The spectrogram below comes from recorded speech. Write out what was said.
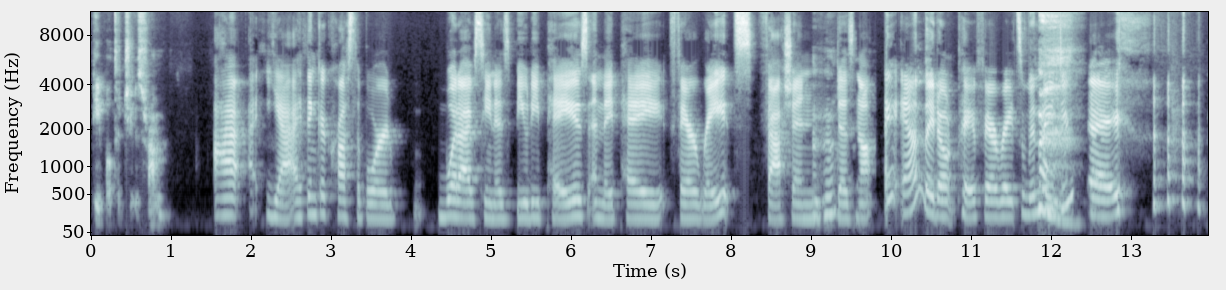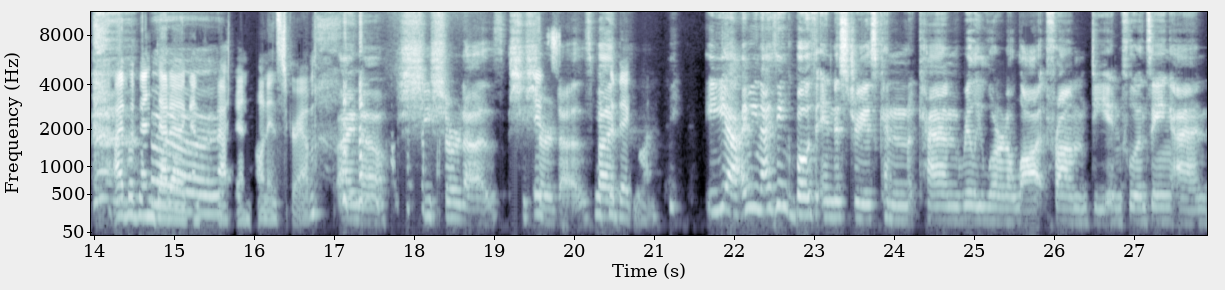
people to choose from. Uh, yeah, I think across the board, what I've seen is beauty pays and they pay fair rates. Fashion mm-hmm. does not pay, and they don't pay fair rates when they do pay. I have a vendetta uh, against fashion on Instagram. I know. She sure does. She sure it's, does. But it's a big one. Yeah, I mean, I think both industries can can really learn a lot from de-influencing and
